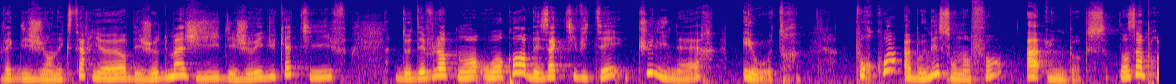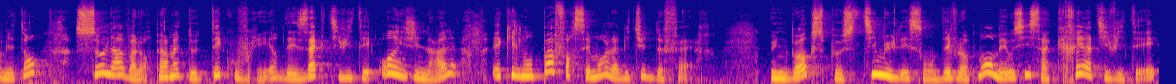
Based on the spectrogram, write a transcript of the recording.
avec des jeux en extérieur, des jeux de magie, des jeux éducatifs, de développement ou encore des activités culinaires et autres. Pourquoi abonner son enfant à une box? Dans un premier temps, cela va leur permettre de découvrir des activités originales et qu'ils n'ont pas forcément l'habitude de faire. Une box peut stimuler son développement mais aussi sa créativité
